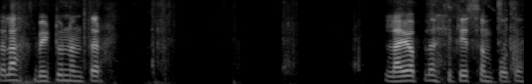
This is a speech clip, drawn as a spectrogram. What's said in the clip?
चला भेटू नंतर. लाईव्ह आपलं इथेच संपवतो.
